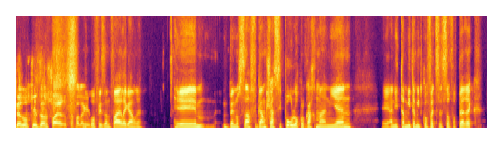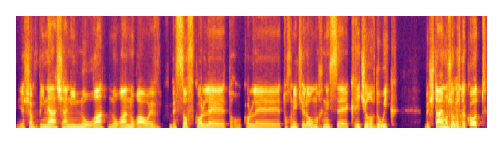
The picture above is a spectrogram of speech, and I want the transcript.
The roof is on fire, אתה יכול להגיד. The roof is on fire לגמרי. Um, בנוסף, גם כשהסיפור לא כל כך מעניין, uh, אני תמיד תמיד קופץ לסוף הפרק, יש שם פינה שאני נורא נורא נורא אוהב. בסוף כל, uh, כל uh, תוכנית שלו הוא מכניס Creature of the Week. בשתיים או שלוש דקות,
